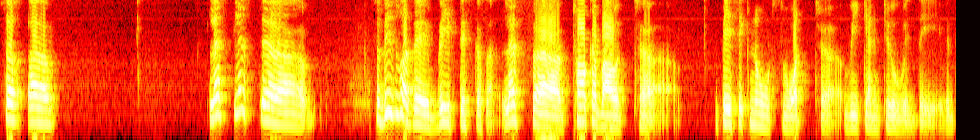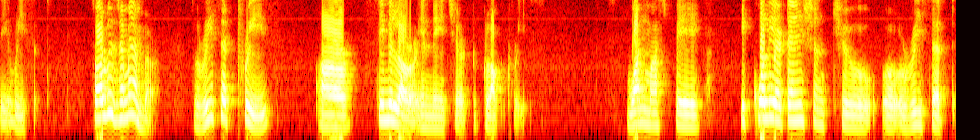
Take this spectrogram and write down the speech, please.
So um, let's let's uh, so this was a brief discussion. Let's uh, talk about uh, basic notes what uh, we can do with the with the reset. So always remember the reset trees are similar in nature to clock trees. One must pay equally attention to uh, reset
